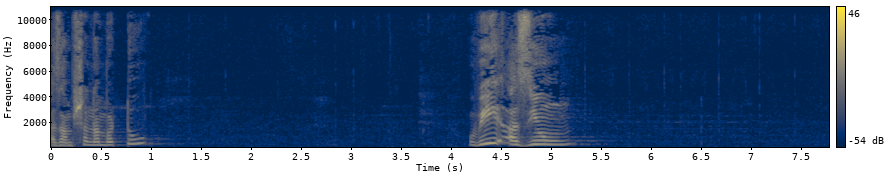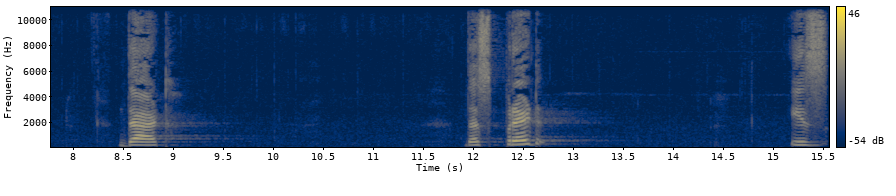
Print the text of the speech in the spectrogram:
assumption number two we assume that the spread is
